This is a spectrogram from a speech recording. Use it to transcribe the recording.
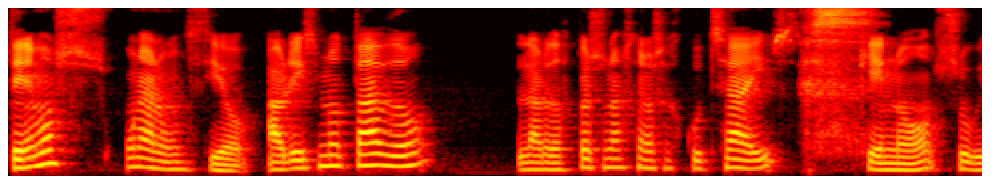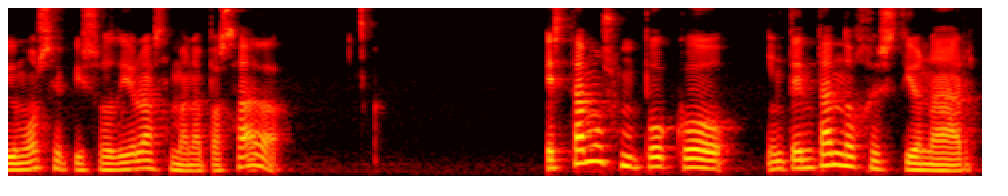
tenemos un anuncio. Habréis notado, las dos personas que nos escucháis, que no subimos episodio la semana pasada. Estamos un poco intentando gestionar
